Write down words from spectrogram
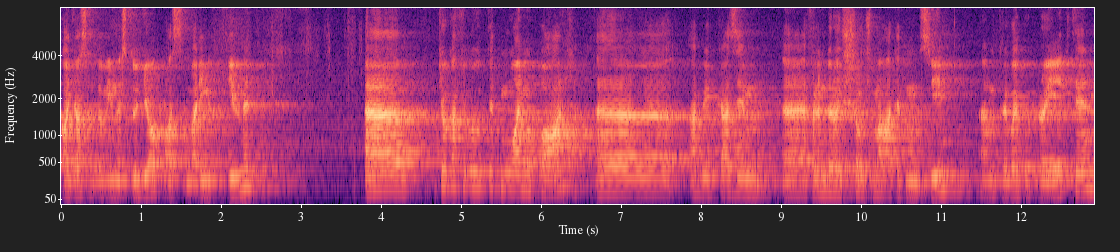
ka gjasa të vijmë në studio pas mbarimit të filmit. Kjo ka fillu tetë muaj më parë, abi Kazim e falemnderoj shumë që ma dha këtë mundësinë, më tregoi për projektin,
